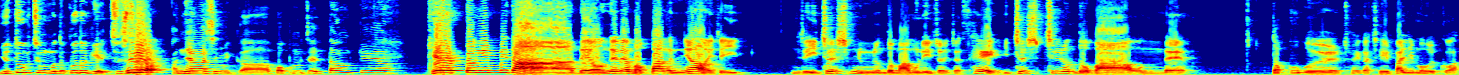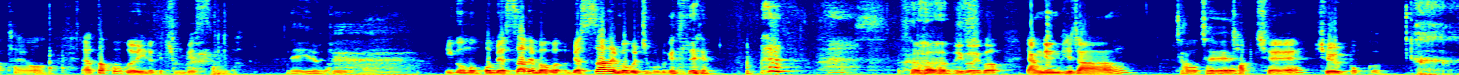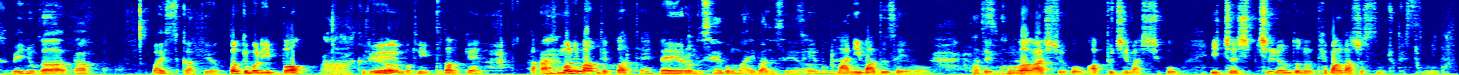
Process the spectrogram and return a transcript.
유튜브 친구들 구독해 주세요. 주세요. 안녕하십니까 먹방제 똥게요. 개똥입니다. 네, 오늘의 먹방은요, 이제, 이, 이제 2016년도 마무리죠. 이제 새 2017년도가 오는데, 떡국을 저희가 제일 빨리 먹을 것 같아요. 떡국을 이렇게 준비했습니다. 네 이렇게 아, 이거 먹고 몇 살을 먹을, 몇 살을 먹을지 모르겠네요. 이거, 이거, 양념게장. 잡채. 잡채, 제육볶음. 메뉴가 딱 맛있을 것 같아요. 떡기 머리 이뻐? 아 그래, 그래요? 머리 이쁘단게? 딱 그 머리만 하면 될 것 같아. 네 여러분들 새해 복 많이 받으세요. 새해 복 많이 받으세요. 다들 맞습니다. 건강하시고 아프지 마시고 2017년도는 대박 나셨으면 좋겠습니다.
